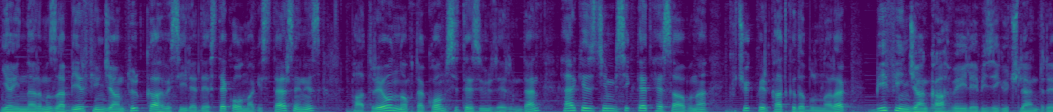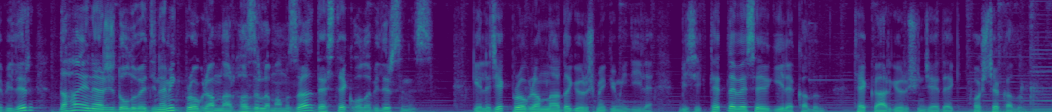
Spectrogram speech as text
Yayınlarımıza bir fincan Türk kahvesi ile destek olmak isterseniz patreon.com sitesi üzerinden Herkes için Bisiklet hesabına küçük bir katkıda bulunarak bir fincan kahve ile bizi güçlendirebilir, daha enerji dolu ve dinamik programlar hazırlamamıza destek olabilirsiniz. Gelecek programlarda görüşmek ümidiyle bisikletle ve sevgiyle kalın. Tekrar görüşünceye dek hoşça kalın.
